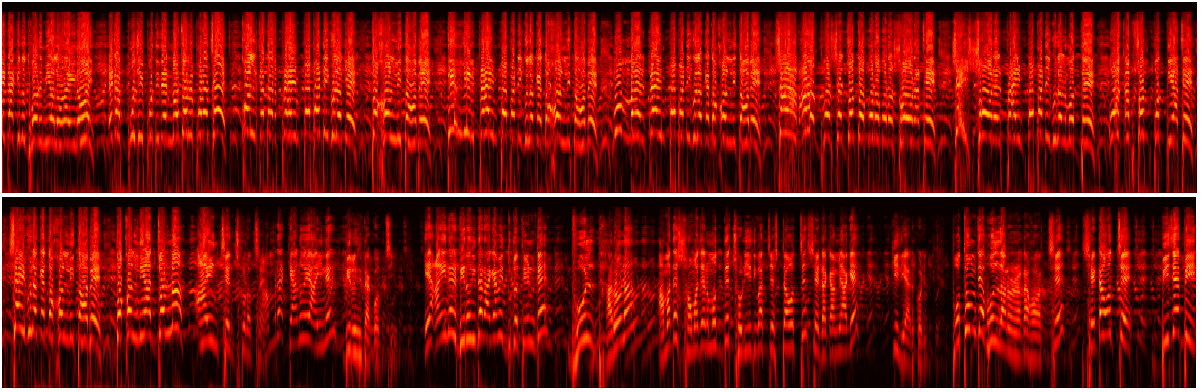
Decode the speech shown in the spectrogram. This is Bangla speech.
লড়াইটা কিন্তু ধর্মীয় লড়াই নয়। এটা পুঁজিপতিদের নজর পড়েছে। কলকাতার প্রাইম প্রপার্টিগুলোকে দখল নিতে হবে। দিল্লির প্রাইম প্রপার্টিগুলোকে দখল নিতে হবে। মুম্বাইয়ের প্রাইম প্রপার্টিগুলোকে দখল নিতে হবে। সারা ভারতবর্ষের যত বড় বড় শহর আছে, সেই শহরের প্রাইম প্রপার্টিগুলোর মধ্যে ওয়াকাপ সম্পত্তি আছে, সেইগুলোকে দখল নিতে হবে। দখল নেওয়ার জন্য আইন চেঞ্জ করেছে। আমরা কেন এই আইনের বিরোধিতা করছি? এই আইনের বিরোধিতার আগে আমি দুটো তিনটে ভুল ধারণা আমাদের সমাজের মধ্যে ছড়িয়ে দেওয়ার চেষ্টা হচ্ছে, সেটাকে আমি আগে ক্লিয়ার করি। প্রথম যে ভুল ধারণাটা হচ্ছে, সেটা হচ্ছে বিজেপি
